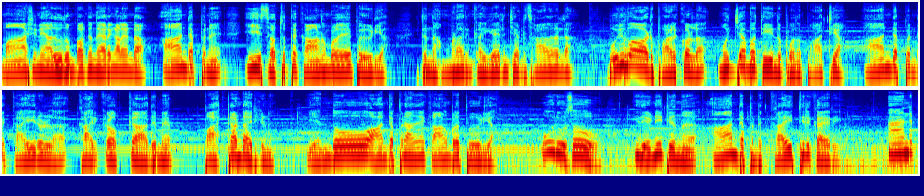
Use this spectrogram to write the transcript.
മാഷിനെ അതും ഇതും പറഞ്ഞ് നേരം കളയണ്ട. ആന്റപ്പന് ഈ സത്വത്തെ കാണുമ്പോഴേ പേടിയാ. ഇത് നമ്മളാരും കൈകാര്യം ചെയ്യേണ്ട സാധനമല്ല. ഒരുപാട് പഴക്കമുള്ള മുജാബത്തിയിൽ നിന്ന് പോകുന്ന പാറ്റിയ ആന്റപ്പന്റെ കയ്യിലുള്ള കരുക്കളൊക്കെ ആദ്യമേ പറ്റാണ്ടായിരിക്കണ്. എന്തോ ആന്റപ്പൻ അതിനെ കാണുമ്പോൾ പേടിയാ. ഒരു ദിവസവും ഇത് എണീറ്റ് നിന്ന് ആന്റപ്പന്റെ കയറ്റിൽ കയറി. ആന്റപ്പ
